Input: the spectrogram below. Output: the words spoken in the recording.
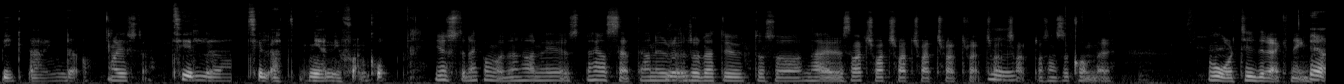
Big Bang då. Ja. Till, eh, till att människan kom. Just det, den, kommer, den, har, ni, den har jag sett. Den har ni mm. rullat ut och så den här är det svart, svart, svart, svart, svart, svart, svart, mm. svart och sen så kommer vår tideräkning. Ja.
